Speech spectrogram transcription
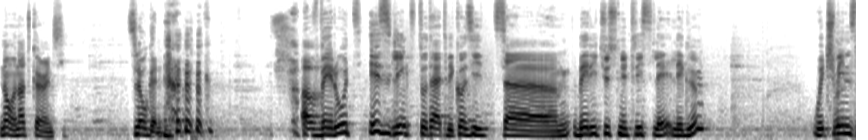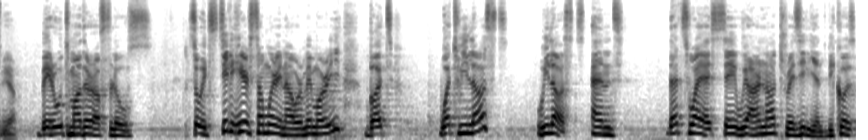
No, not currency. Slogan. of Beirut is linked to that because it's um, Berytus nutrix legum, which means yeah. Beirut mother of laws. So it's still here somewhere in our memory, but what we lost, we lost. And that's why I say we are not resilient because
